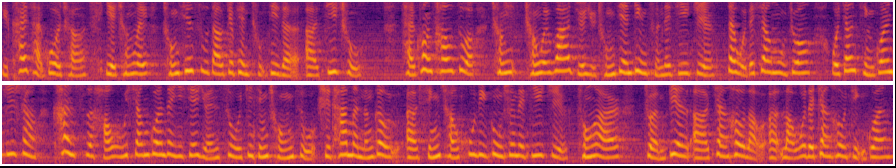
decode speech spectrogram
与开采过程，也成为重新塑造这片土地的呃基础。采矿操作成成为挖掘与重建并存的机制。在我的项目中，我将景观之上看似毫无相关的一些元素进行重组，使它们能够呃形成互利共生的机制，从而转变呃战后老呃老挝的战后景观。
